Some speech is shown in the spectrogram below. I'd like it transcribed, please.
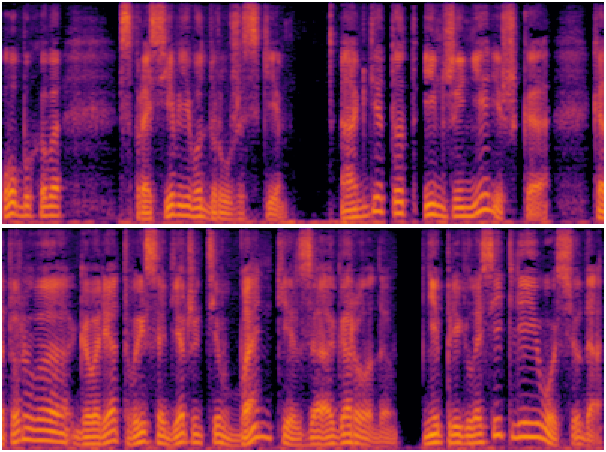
Обухова, спросив его дружески. «А где тот инженеришка, которого, говорят, вы содержите в баньке за огородом? Не пригласить ли его сюда?»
